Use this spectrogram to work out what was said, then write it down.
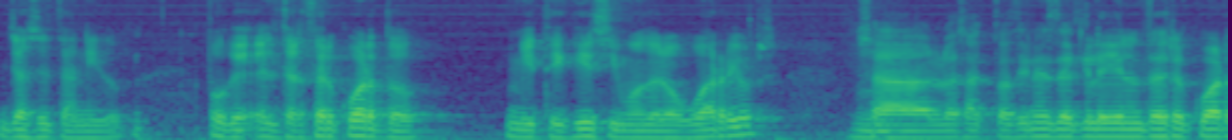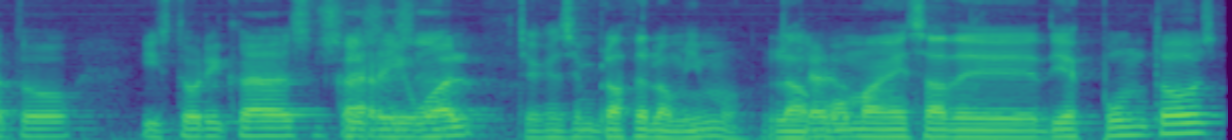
ya se te han ido. Porque el tercer cuarto, mitiquísimo de los Warriors, o sea, las actuaciones de Clay en el tercer cuarto, históricas, Sí, Curry sí, sí. igual, que siempre hace lo mismo. La Claro. goma esa de 10 puntos,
